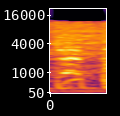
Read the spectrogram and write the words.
That's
